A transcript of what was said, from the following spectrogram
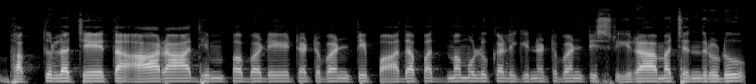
భక్తుల చేత ఆరాధింపబడేటటువంటి పాదపద్మములు కలిగినటువంటి శ్రీరామచంద్రుడు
